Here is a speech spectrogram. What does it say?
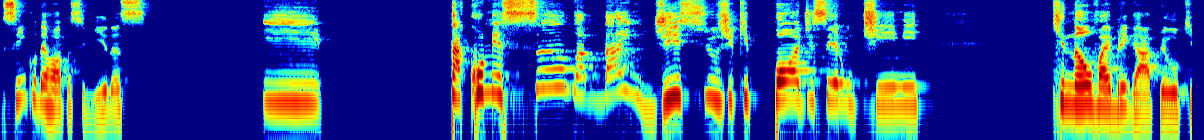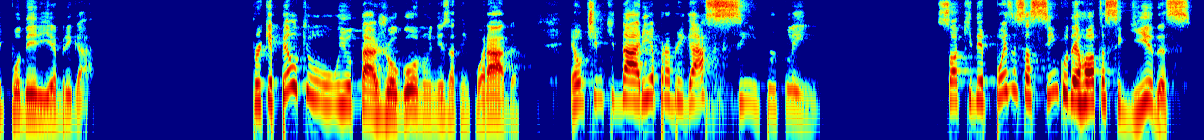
Cinco derrotas seguidas. E tá começando a dar indícios de que pode ser um time que não vai brigar pelo que poderia brigar. Porque pelo que o Utah jogou no início da temporada, é um time que daria para brigar sim por play-in. Só que depois dessas cinco derrotas seguidas,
